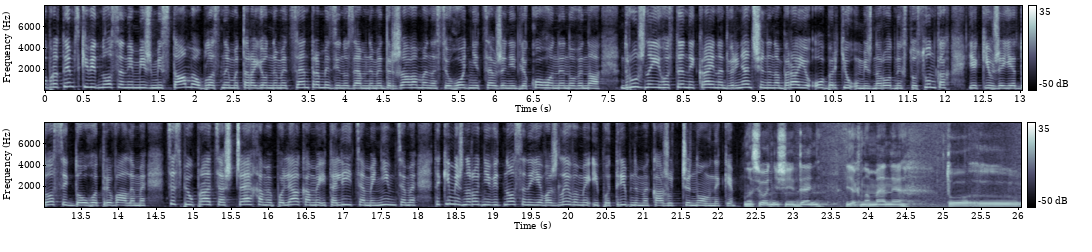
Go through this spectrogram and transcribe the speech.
Побратимські відносини між містами, обласними та районними центрами з іноземними державами на сьогодні це вже ні для кого не новина. Дружний і гостинний край Надвірнянщини набирає обертів у міжнародних стосунках, які вже є досить довготривалими. Це співпраця з чехами, поляками, італійцями, німцями. Такі міжнародні відносини є важливими і потрібними, кажуть чиновники. На сьогоднішній день, як на мене, то е,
